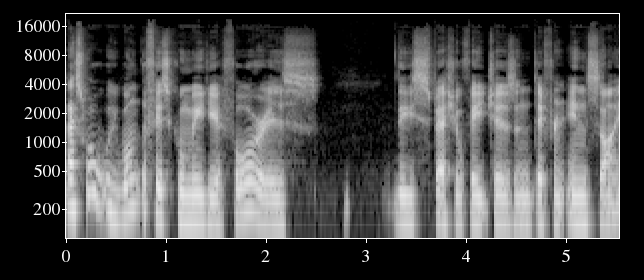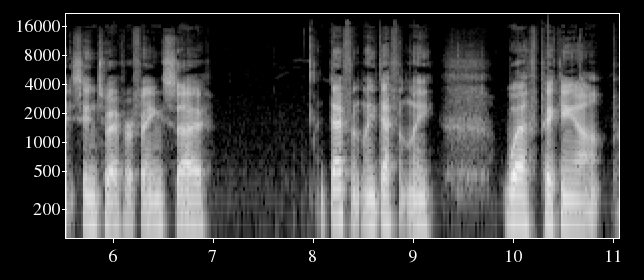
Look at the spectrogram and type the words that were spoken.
that's what we want the physical media for is these special features and different insights into everything. So definitely, definitely worth picking up.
